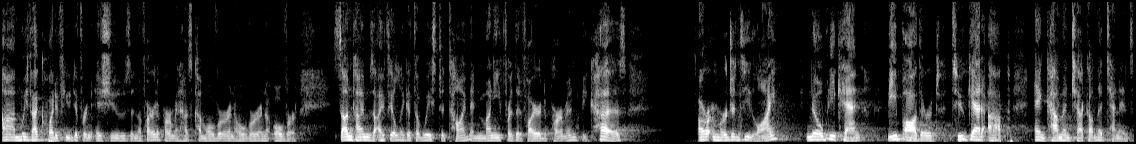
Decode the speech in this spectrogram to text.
Um, we've had quite a few different issues, and the fire department has come over and over and over. Sometimes I feel like it's a waste of time and money for the fire department because our emergency line, nobody can be bothered to get up and come and check on the tenants.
